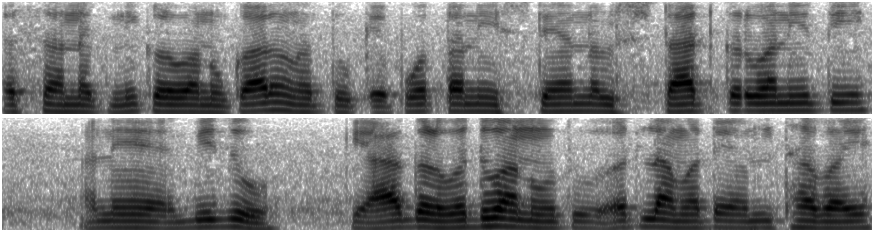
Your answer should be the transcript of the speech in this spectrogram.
અચાનક નીકળવાનું કારણ હતું કે પોતાની ચેનલ સ્ટાર્ટ કરવાની હતી અને બીજું કે આગળ વધવાનું હતું. એટલા માટે અમથાભાઈ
